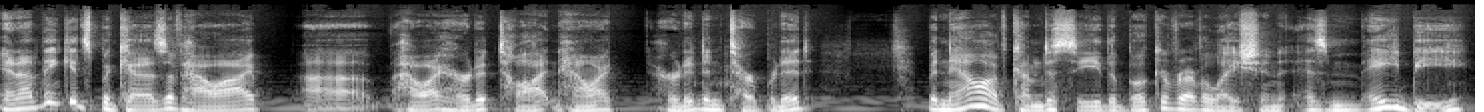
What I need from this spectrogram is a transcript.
And I think it's because of how I uh, how I heard it taught and how I heard it interpreted. But now I've come to see the book of Revelation as maybe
